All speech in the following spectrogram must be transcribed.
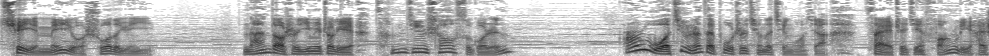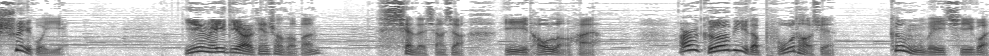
却也没有说的原因。难道是因为这里曾经烧死过人，而我竟然在不知情的情况下，在这间房里还睡过一夜？因为第二天上早班，现在想想一头冷汗！而隔壁的葡萄轩更为奇怪。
